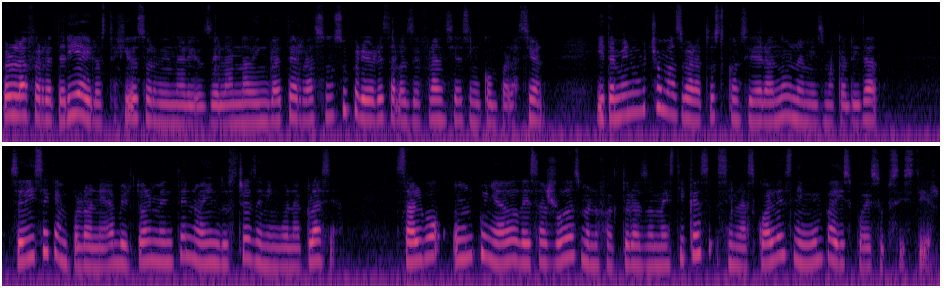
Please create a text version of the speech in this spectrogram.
Pero la ferretería y los tejidos ordinarios de lana de Inglaterra son superiores a los de Francia sin comparación, y también mucho más baratos considerando una misma calidad. Se dice que en Polonia virtualmente no hay industrias de ninguna clase, salvo un puñado de esas rudas manufacturas domésticas sin las cuales ningún país puede subsistir.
